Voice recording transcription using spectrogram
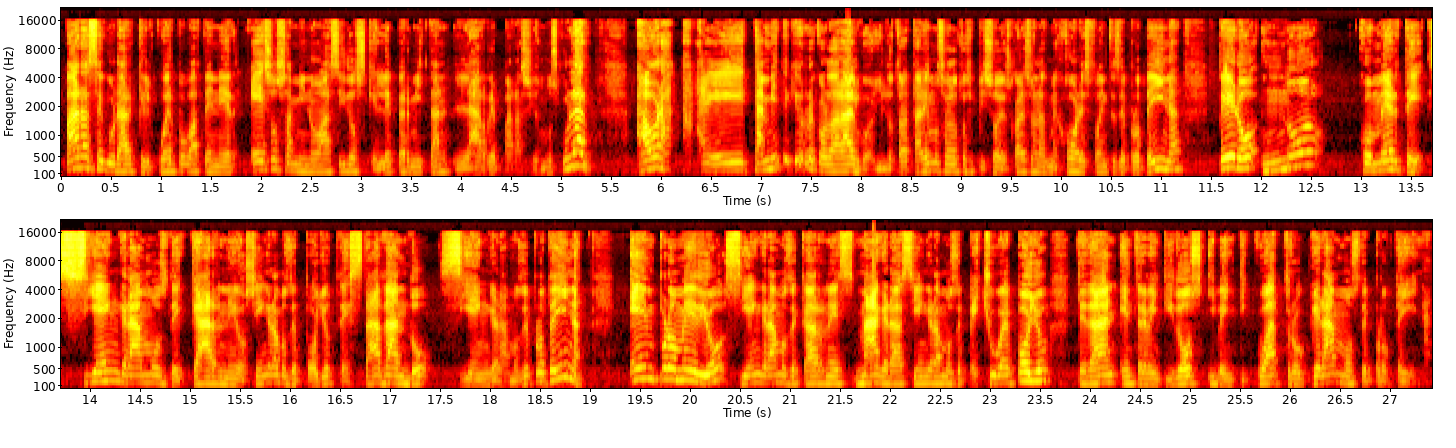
para asegurar que el cuerpo va a tener esos aminoácidos ácidos que le permitan la reparación muscular. Ahora, eh, también te quiero recordar algo, y lo trataremos en otros episodios, cuáles son las mejores fuentes de proteína, pero no comerte 100 gramos de carne o 100 gramos de pollo te está dando 100 gramos de proteína. En promedio, 100 gramos de carnes magras, 100 gramos de pechuga de pollo, te dan entre 22 y 24 gramos de proteína.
